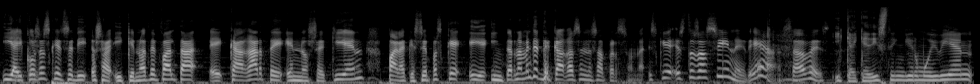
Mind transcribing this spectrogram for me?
Y hay cosas que se, o sea, y que no hace falta eh, cagarte en no sé quién para que sepas que eh, internamente te cagas en esa persona. Es que esto es así, Nerea, ¿sabes? y que hay que distinguir muy bien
